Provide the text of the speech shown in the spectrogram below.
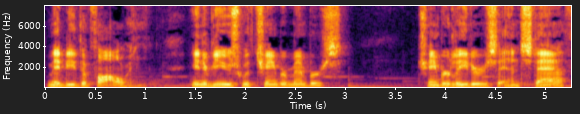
may be the following interviews with Chamber members, Chamber leaders and staff,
